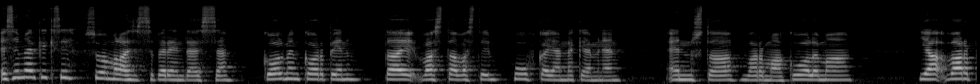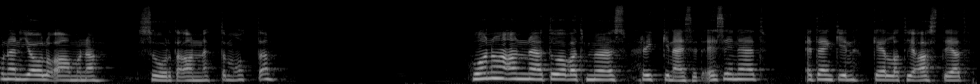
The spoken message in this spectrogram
Esimerkiksi suomalaisessa perinteessä kolmen korpin tai vastaavasti huuhkajan näkeminen ennustaa varmaa kuolemaa ja varpunen jouluaamuna suurta onnettomuutta. Huonoa onnea tuovat myös rikkinäiset esineet, etenkin kellot ja astiat,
